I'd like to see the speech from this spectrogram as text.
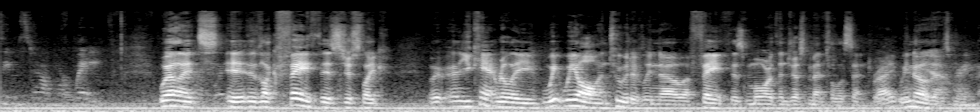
seems to have more weight. Well, it's it, it's like faith is just like you can't really. We, we all intuitively know a faith is more than just mental assent, right? We know that it's more than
